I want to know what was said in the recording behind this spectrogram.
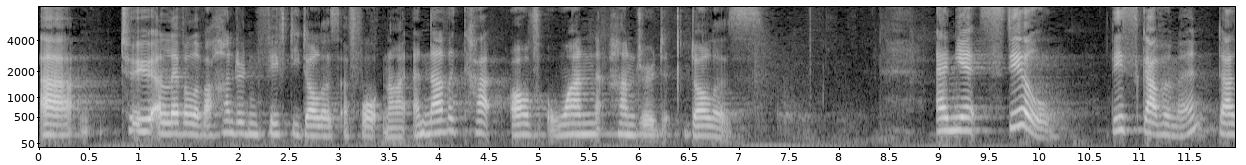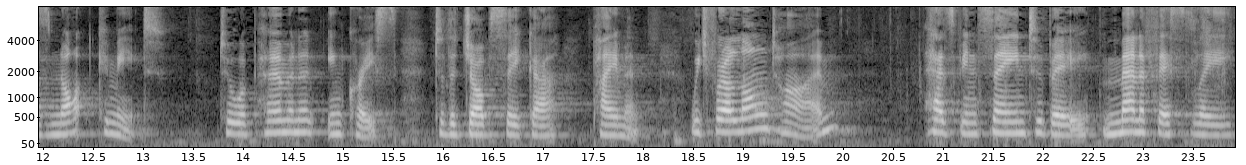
uh, to a level of $150 a fortnight, another cut of $100. And yet still, this government does not commit to a permanent increase to the job seeker payment, which for a long time has been seen to be manifestly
